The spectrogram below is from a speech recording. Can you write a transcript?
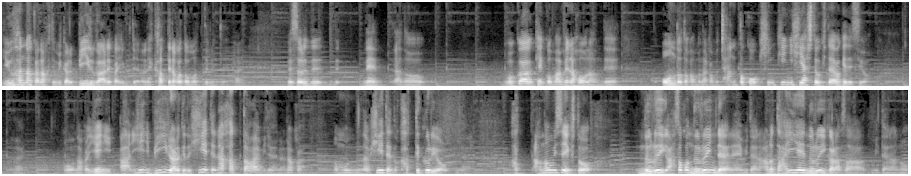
うん、夕飯なんかなくてもいいからビールがあればいいみたいなね勝手なこと思ってるんで,、はい、でそれでねあの僕は結構まめな方なんで温度とかもなんかもちゃんとこうキンキンに冷やしておきたいわけですよ。こうなんか家にあ家にビールあるけど冷えてなかったわみたいな。なんかもう冷えてんの買ってくるよみたいな。ああの店行くとぬるいあそこぬるいんだよねみたいな。あの大英ぬるいからさみたいな。あの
